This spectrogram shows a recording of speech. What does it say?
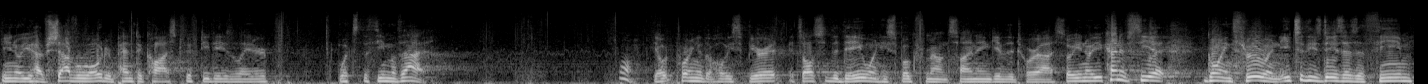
You know, you have Shavuot or Pentecost 50 days later. What's the theme of that? Well, the outpouring of the Holy Spirit. It's also the day when he spoke from Mount Sinai and gave the Torah. So, you know, you kind of see it going through, and each of these days has a theme.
